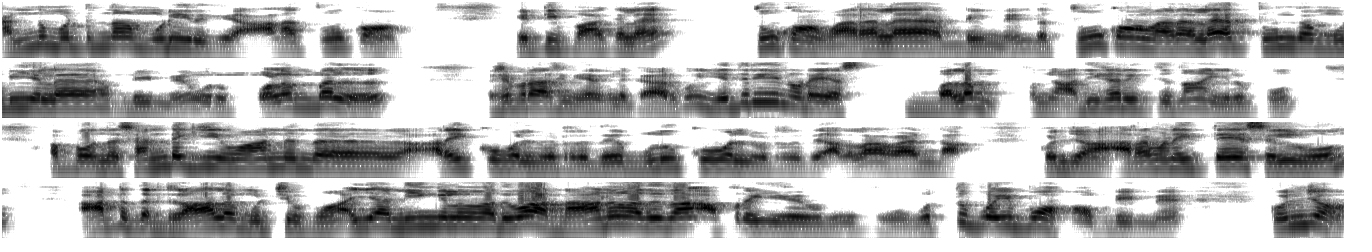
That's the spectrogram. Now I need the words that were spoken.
கண்ணு மட்டும்தான் மூடி இருக்கு. ஆனால் தூக்கம். எட்டி பார்க்கல. தூக்கம் வரலை அப்படின்னு. இந்த தூக்கம் வரலை தூங்க முடியல அப்படின்னு ஒரு புலம்பல் ரிஷபராசி நேர்களுக்காக இருக்கும். எதிரியினுடைய பலம் கொஞ்சம் அதிகரித்து தான் இருக்கும். அப்போ இந்த சண்டைக்கு வான்னு இந்த அரைக்கூவல் விடுறது முழு கூவல் விடுறது அதெல்லாம் வேண்டாம். கொஞ்சம் அரவணைத்தே செல்வோம். ஆட்டத்தை டிரால முடிச்சுப்போம். ஐயா நீங்களும் அதுவா? நானும் அதுதான். அப்புறம் ஒத்து போய்ப்போம் அப்படின்னு கொஞ்சம்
